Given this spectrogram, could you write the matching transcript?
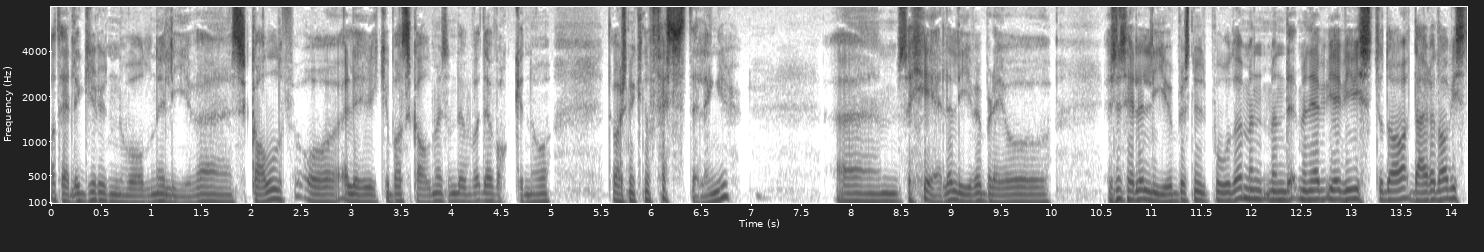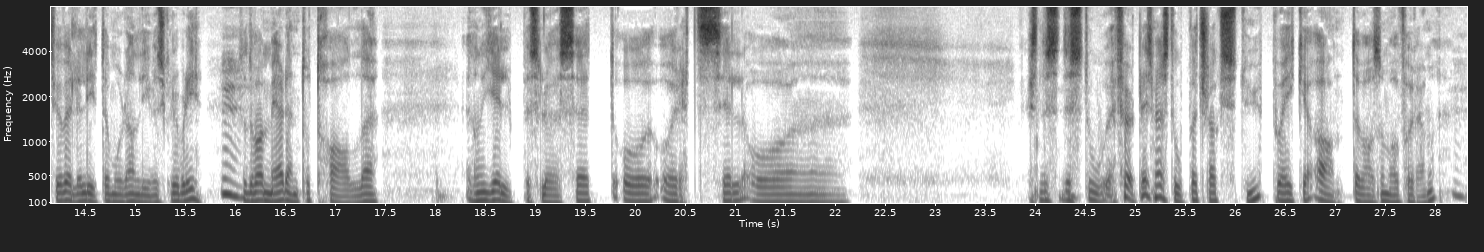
at, hele grunnvollen i livet skalv. og, eller ikke bare skalv, men liksom det, det, var ikke noe Det var liksom ikke noe feste lenger. Um, så hele livet ble jo Jeg syns hele livet ble snudd på hodet, men, men, det, men jeg, vi visste da, der og da visste vi jo veldig lite om hvordan livet skulle bli. Mm. Så det var mer den totale en sånn hjelpeløshet og, og redsel og Liksom det, det sto, jeg følte liksom jeg sto på et slags stup og jeg ikke ante hva som var foran meg. Mm.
